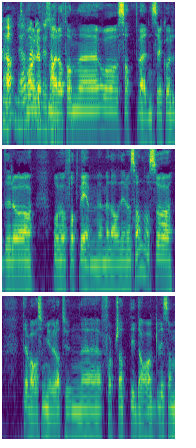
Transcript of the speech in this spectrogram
ja, det Som har løpt maraton uh, og satt verdensrekorder og, og fått VM-medaljer og sånn. Og så til hva som gjør at hun fortsatt i dag liksom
